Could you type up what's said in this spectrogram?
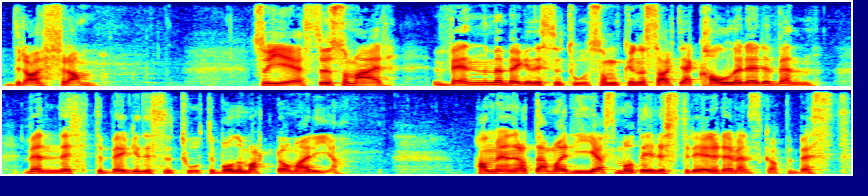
drar fram. Så Jesus, som er venn med begge disse to, som kunne sagt 'Jeg kaller dere venn, venner til begge disse to', til både Martha og Maria. Han mener at det er Maria som måtte illustrerer det vennskapet best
